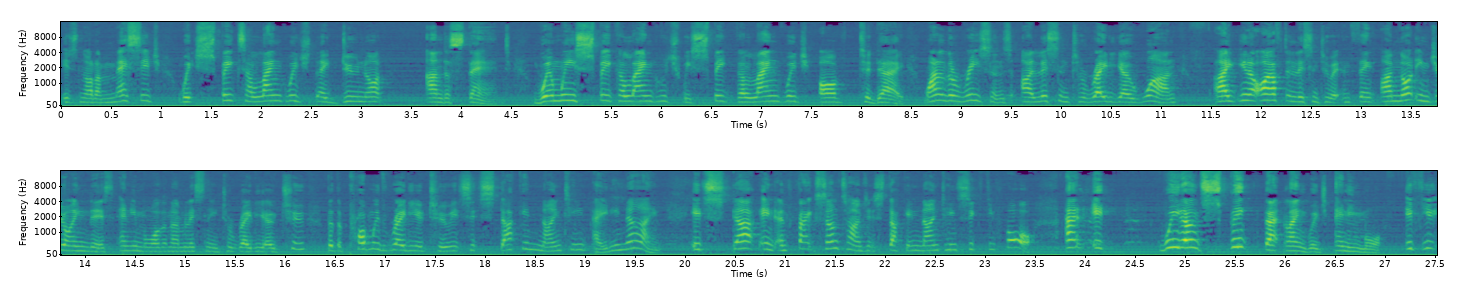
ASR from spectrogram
it's not a message which speaks a language they do not understand. When we speak a language, we speak the language of today. One of the reasons I listen to Radio 1 I, you know, I often listen to it and think, I'm not enjoying this any more than I'm listening to Radio 2. But the problem with Radio 2 is it's stuck in 1989. It's stuck in, in fact, sometimes it's stuck in 1964. And it, we don't speak that language anymore. If you,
